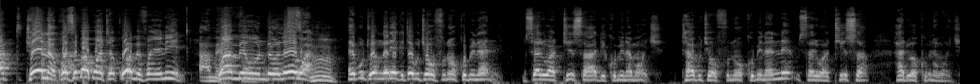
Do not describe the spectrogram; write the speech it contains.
At- tena kwa sababu watakuwa wamefanya nini? Ame- wameondolewa. Hebu tuangalie kitabu cha ufunuo kumi na nne mstari wa tisa hadi kumi na moja. Kitabu cha ufunuo kumi na nne mstari wa tisa hadi wa kumi na moja.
